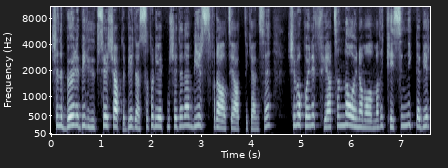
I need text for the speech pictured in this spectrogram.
şimdi böyle bir yükseliş yaptı. Birden 0.77'den 1.06'ya attı kendisi. Shiba Coin'in fiyatında oynama olmadı. Kesinlikle bir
